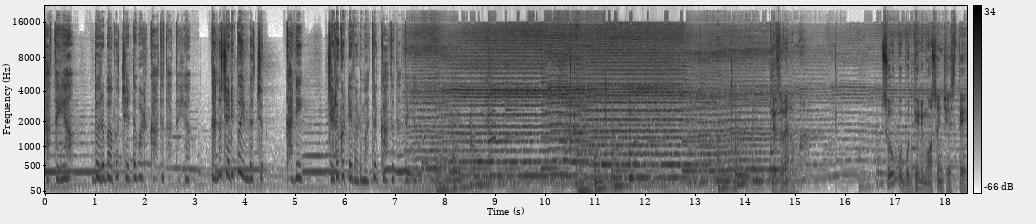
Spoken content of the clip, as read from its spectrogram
తాతయ్య దొరబాబు చెడ్డవాడు కాదు తాతయ్య. తను చెడిపోయి ఉండొచ్చు. కానీ చెడగొట్టేవాడు మాత్రం కాదు తాతయ్య నిజమేనమ్మా. చూపు బుద్ధిని మోసం చేస్తే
